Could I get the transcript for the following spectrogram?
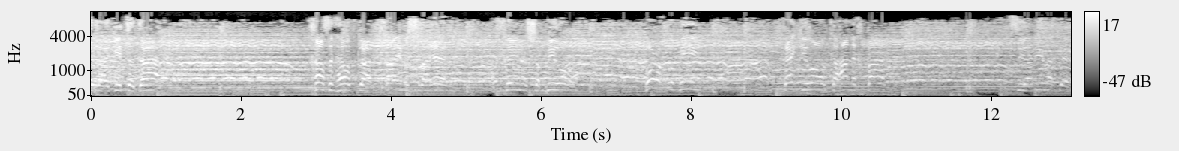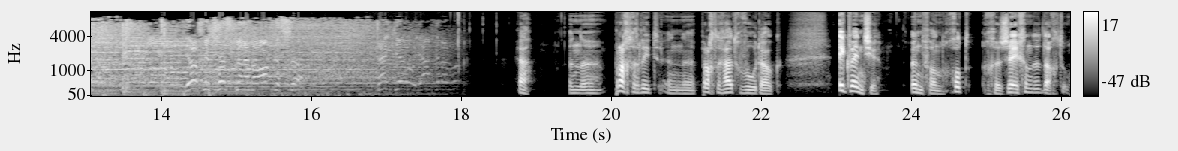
רוצה להגיד תודה. חזן הלפגרד, חיים ישראל, אחינו שפירו, ברוך לבין, Thank you all, קהל נכבד, מצוינים אתם. ja, een eh, prachtig lied en eh, prachtig uitgevoerd ook. Ik wens je een van God gezegende dag toe.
